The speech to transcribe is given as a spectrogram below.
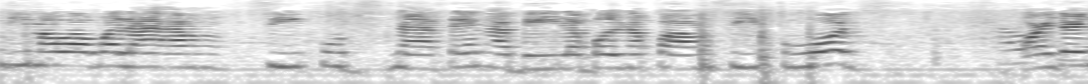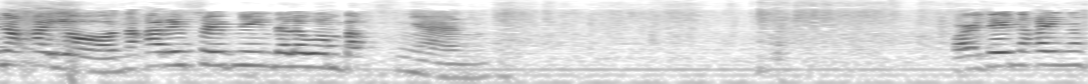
hindi mawawala ang seafoods natin. Available na po ang seafoods. Order na kayo. Naka-reserve na yung dalawang box niyan. Order na kayo ng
